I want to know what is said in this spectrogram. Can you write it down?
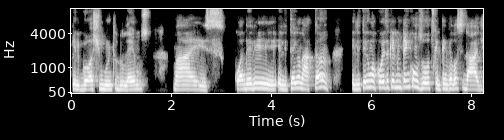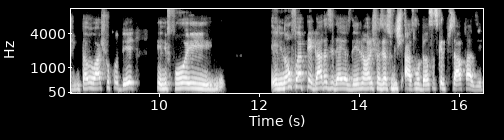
que ele goste muito do Lemos, mas quando ele, ele tem o Natan, ele tem uma coisa que ele não tem com os outros, que ele tem velocidade. Então eu acho que o Kudê, ele foi ele não foi apegado às ideias dele na hora de fazer as, as mudanças que ele precisava fazer.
